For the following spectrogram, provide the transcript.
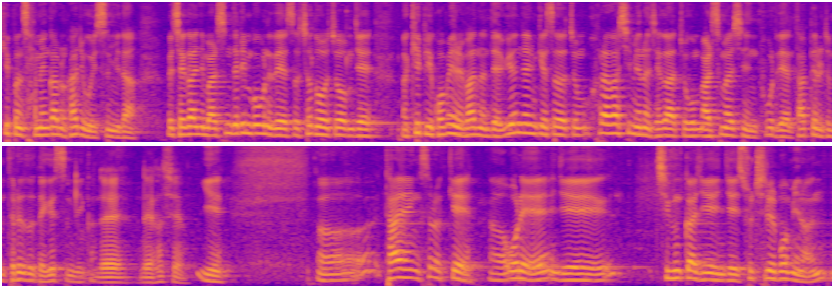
깊은 사명감을 가지고 있습니다. 제가 이제 말씀드린 부분에 대해서 저도 좀 이제 깊이 고민을 봤는데 위원장님께서 좀 허락하시면 제가 조금 말씀하신 부분에 대한 답변을 좀 드려도 되겠습니까? 네, 네 하세요. 예. 어, 다행스럽게 어, 올해 이제 지금까지 이제 수치를 보면은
